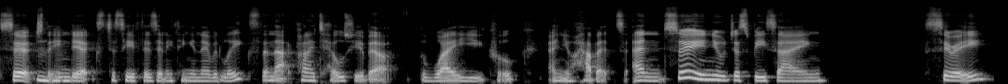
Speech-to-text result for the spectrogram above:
search mm-hmm. the index to see if there's anything in there with leeks, then that kind of tells you about the way you cook and your habits. And soon you'll just be saying, Siri,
